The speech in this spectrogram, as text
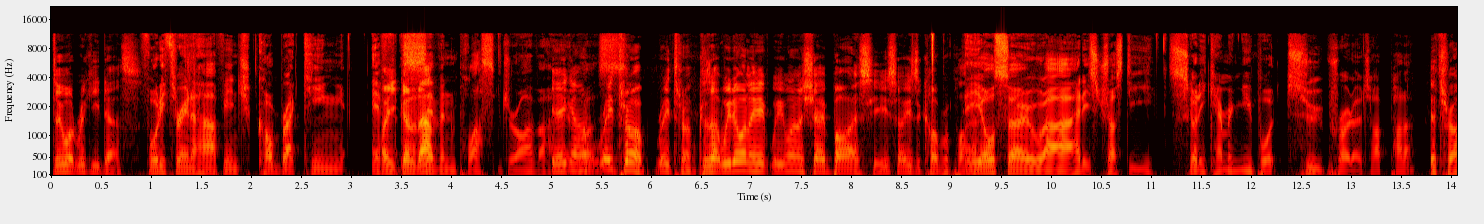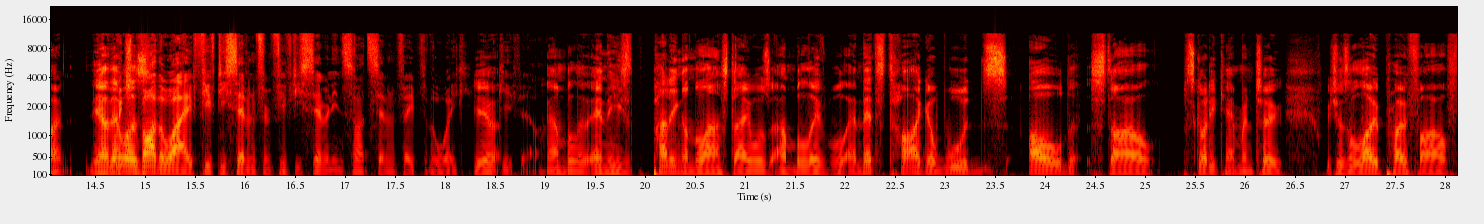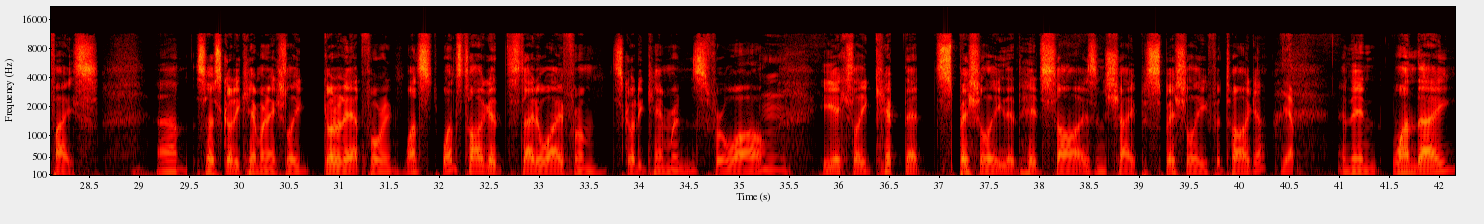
Do what Ricky does. 43 and a half inch Cobra King F7 Oh, you got it up. plus driver. Yeah, go on. Read through them. Read through them because we don't want to. We want to show bias here. So he's a Cobra player. He also uh, had his trusty Scotty Cameron Newport 2 prototype putter. That's right. Yeah, that which, was by the way, 57 from 57 inside 7 feet for the week. Yeah. Ricky Fowler. unbelievable. And his putting on the last day was unbelievable. And that's Tiger Woods' old style Scotty Cameron too, which was a low profile face. Um, so Scotty Cameron actually got it out for him. Once once Tiger stayed away from Scotty Cameron's for a while, Mm. he actually kept that specially, that head size and shape, especially for Tiger. Yep. And then one day,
